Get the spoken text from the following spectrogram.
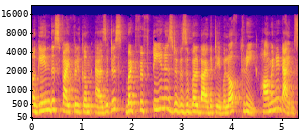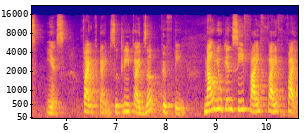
Again this 5 will come as it is. But 15 is divisible by the table of 3 how many times? Yes 5 times. So 3 5s are 15 now you can see 5 5 5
